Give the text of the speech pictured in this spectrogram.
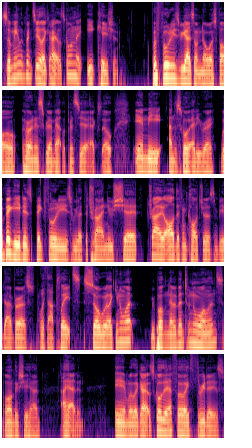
So me and the prince are like, all right, let's go on an eatcation. We're foodies. If you guys don't know us, follow her on Instagram at LaPrincia XO and me underscore Eddie Ray. We're big eaters, big foodies. We like to try new shit, try all different cultures, and be diverse with our plates. So we're like, you know what? We both never been to New Orleans. I don't think she had. I hadn't. And we're like, all right, let's go there for like three days.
